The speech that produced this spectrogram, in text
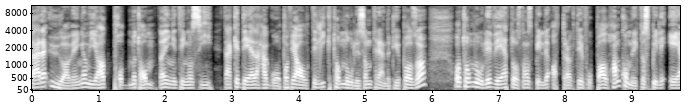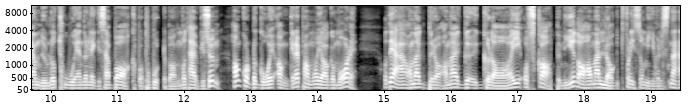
Det her er uavhengig om vi har hatt pod med Tom. Det er ingenting å si. Det er ikke det det her går på, for jeg har alltid likt Tom Nordli som trenertype også. Og Tom Nordli vet åssen han spiller attraktiv fotball. Han kommer ikke til å spille 1-0 og 2-1 og legge seg bakpå på bortebane mot Haugesund. Han kommer til å gå i angrep, han må jage mål. Og det er, han, er bra, han er glad i å skape mye, da. Han er lagd for disse omgivelsene.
